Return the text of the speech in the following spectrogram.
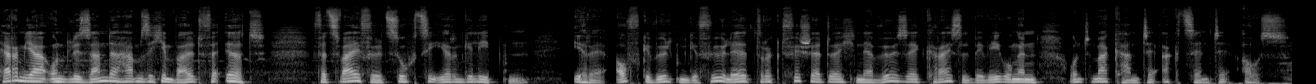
Hermia und Lysander haben sich im Wald verirrt. Verzweifelt sucht sie ihren Geliebten. Ihre aufgewühlten Gefühle drückt Fischer durch nervöse Kreiselbewegungen und markante Akzente aus.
